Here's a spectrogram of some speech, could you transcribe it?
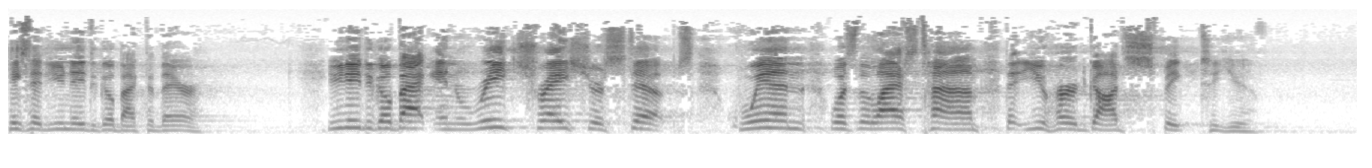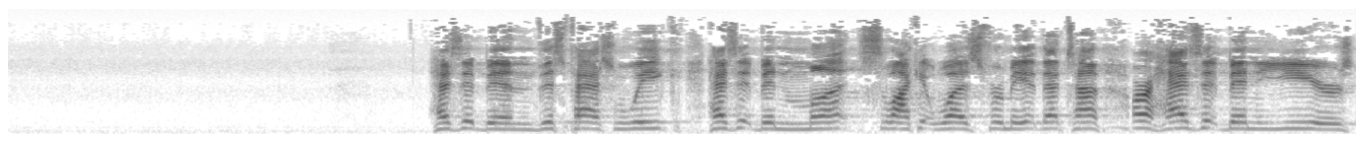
He said, You need to go back to there. You need to go back and retrace your steps. When was the last time that you heard God speak to you? Has it been this past week? Has it been months like it was for me at that time? Or has it been years?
